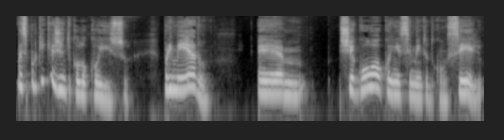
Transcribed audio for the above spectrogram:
Mas por que, que a gente colocou isso? Primeiro, é, chegou ao conhecimento do conselho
